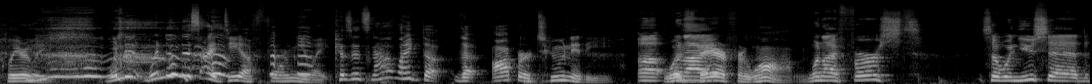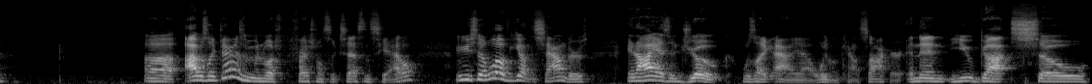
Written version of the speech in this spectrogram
clearly. when did when did this idea formulate? Because it's not like the the opportunity Uh, was I, there for long. when I first, so when you said, uh, I was like, there hasn't been much professional success in Seattle, and you said, well, if you got the Sounders, and I, as a joke, was like, ah, yeah, we don't count soccer, and then you got so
